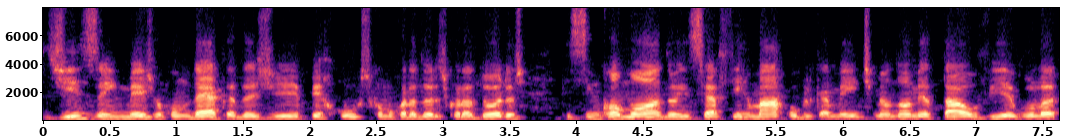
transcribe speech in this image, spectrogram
dizem, mesmo com décadas de percurso como curadores e curadoras, que se incomodam em se afirmar publicamente, meu nome é tal, vírgula,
